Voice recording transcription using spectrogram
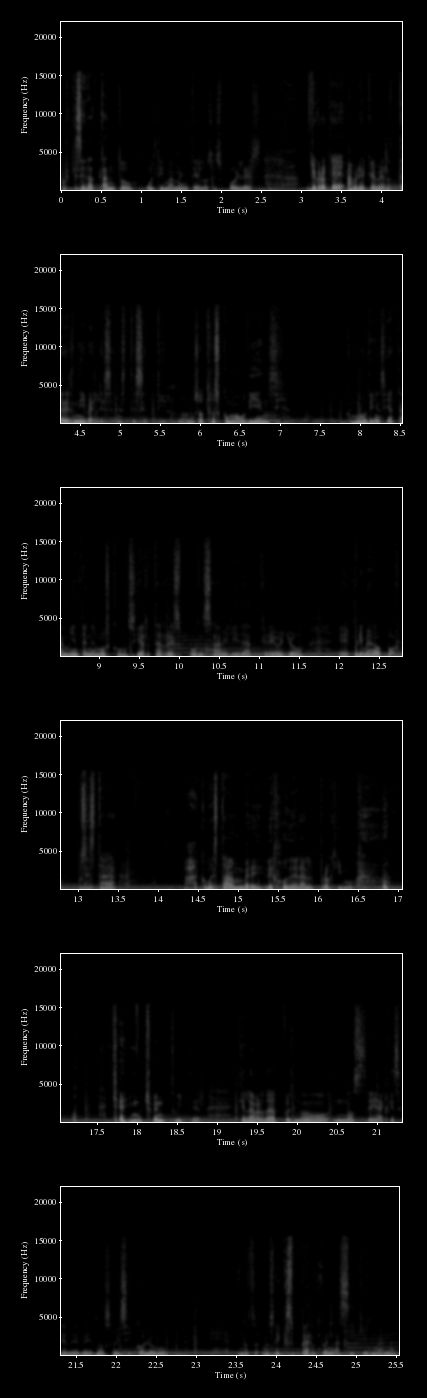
por qué se da tanto últimamente los spoilers, yo creo que habría que ver tres niveles en este sentido. ¿no? Nosotros como audiencia, como audiencia también tenemos como cierta responsabilidad, creo yo, eh, primero por pues esta, ah, como esta hambre de joder al prójimo. que hay mucho en Twitter, que la verdad pues no, no sé a qué se debe, no soy psicólogo, eh, no, soy experto en la psique humana,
